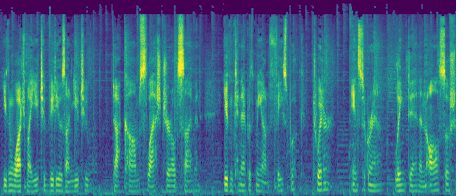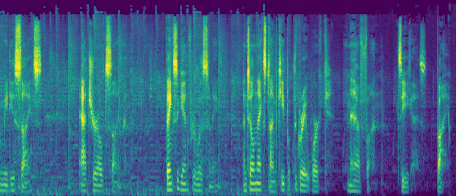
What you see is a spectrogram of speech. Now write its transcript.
You can watch my YouTube videos on youtube.com slash Gerald Simon. You can connect with me on Facebook, Twitter, Instagram, LinkedIn, and all social media sites at Gerald Simon. Thanks again for listening. Until next time, keep up the great work and have fun. See you guys. Bye.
